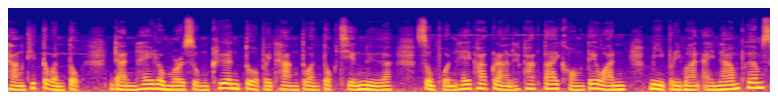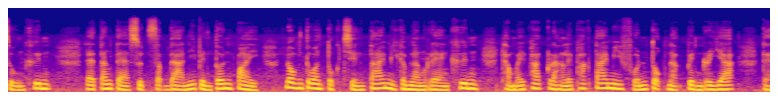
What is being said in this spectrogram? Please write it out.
ทางทิศตะวันตก ดันให้ลมมรสุมเคลื่อนตัวไปทางตะวันตกเฉียงเหนือ ส่งผลให้ภาคกลางและภาคใต้ของไต้หวัน มีปริมาณไอ้น้ำเพิ่มสูงขึ้น และตั้งแต่สุดสัปดาห์นี้เป็นต้นไป ลมตะวันตกเฉียงใต้มีกำลังแรงขึ้นทำให้ภาคกลางและภาคใต้มีฝนตกหนักเป็นระยะ แต่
